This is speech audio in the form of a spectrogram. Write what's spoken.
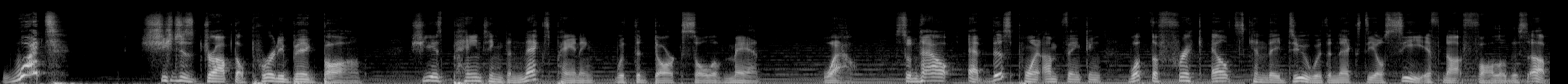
What? She just dropped a pretty big bomb. She is painting the next painting with the dark soul of man. Wow. So now, at this point, I'm thinking, what the frick else can they do with the next DLC if not follow this up?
